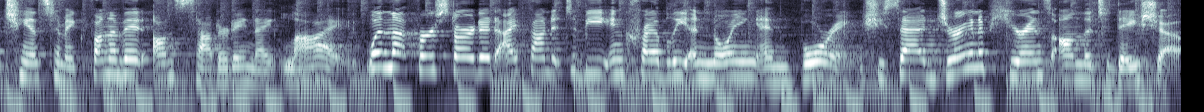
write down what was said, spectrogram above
chance to make fun of it on Saturday Night Live. When that first started, I found it to be incredibly annoying and boring, she said during an appearance on the Today Show.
